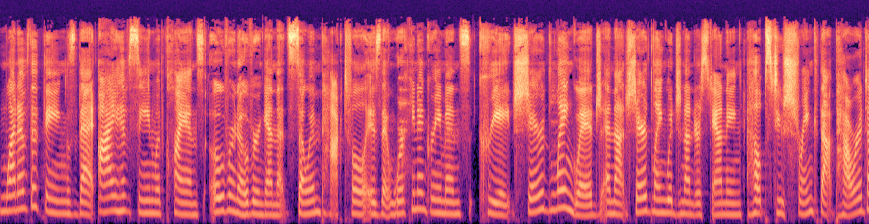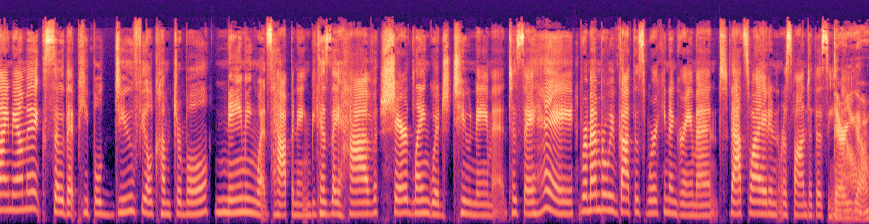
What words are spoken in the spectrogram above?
One of the things that I have seen with clients over and over again that's so impactful is that working agreements create shared language, and that shared language and understanding helps to shrink that power dynamic so that people do feel comfortable naming what's happening because they have shared language to name it to say, hey, remember we've got this working agreement. That's why I didn't respond to this email. There you go.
